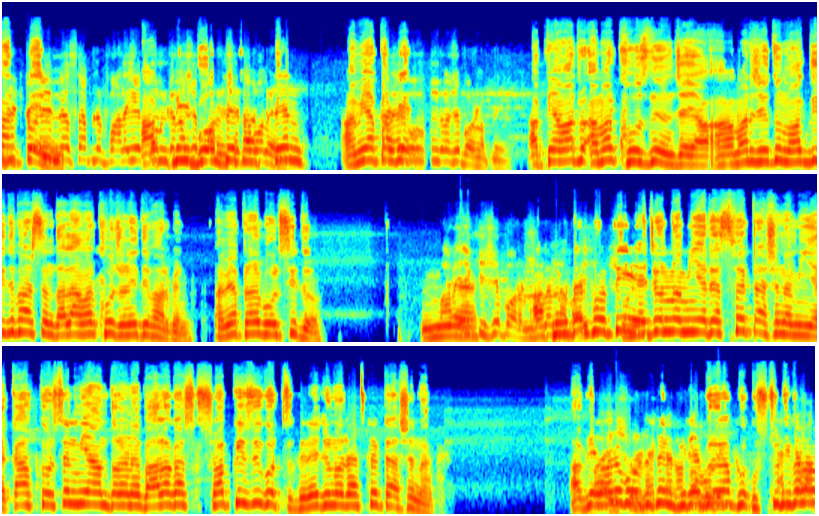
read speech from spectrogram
পারতেন। আপনি বলতে পারতেন। আমি আপনাকে আপনি? আমার আমার খোঁজ নেন যাই আমার যেহেতু নক দিতে পারছেন তাহলে আমার খোঁজও নিতে পারবেন। আমি আপনার বলছি তো। না আপনাদের প্রতি এই জন্য মিয়া রেসপেক্ট আসে না মিয়া। কাজ করছেন মিয়া আন্দোলনে ভালো কাজ সব কিছুই করতেছেন এই জন্য রেসপেক্ট আসে না। আপনি আমাকে বলতেছেন ঘিরে ঘুরে স্টুডি ফেলাম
